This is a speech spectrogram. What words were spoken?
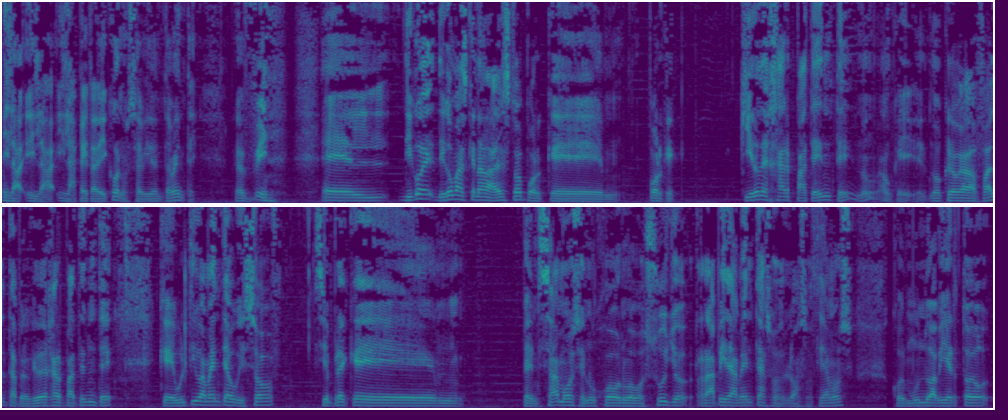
Y la, y la, y la peta de iconos, evidentemente. En fin, el, digo, digo más que nada esto porque, porque quiero dejar patente, ¿no? Aunque no creo que haga falta, pero quiero dejar patente que últimamente Ubisoft, siempre que mm, pensamos en un juego nuevo suyo, rápidamente lo asociamos con mundo abierto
